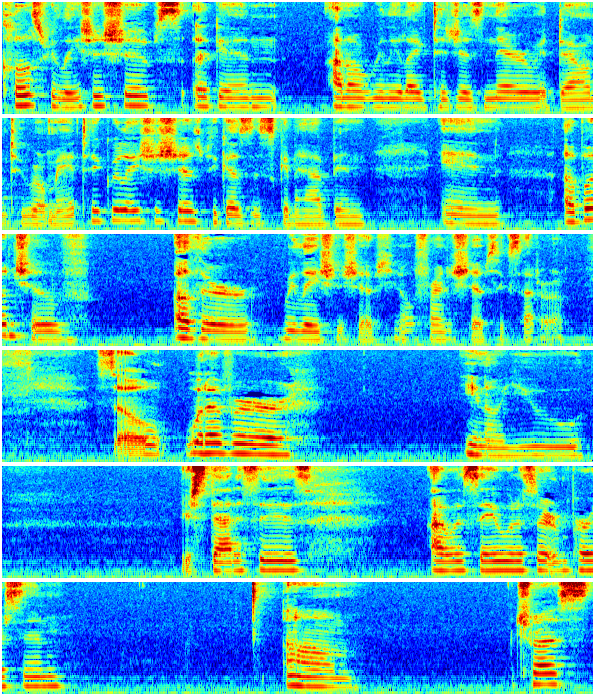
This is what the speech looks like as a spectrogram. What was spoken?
close relationships, again, I don't really like to just narrow it down to romantic relationships because this can happen in a bunch of other relationships, you know, friendships, etc. So, whatever you know, you your status is, I would say with a certain person, um trust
